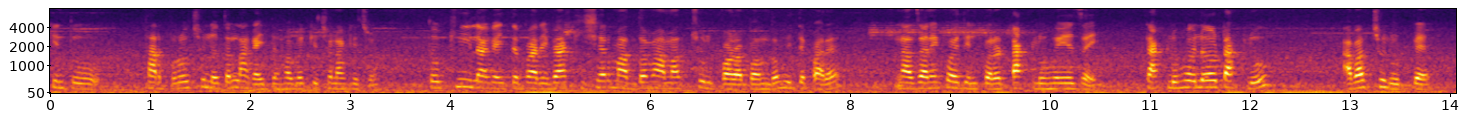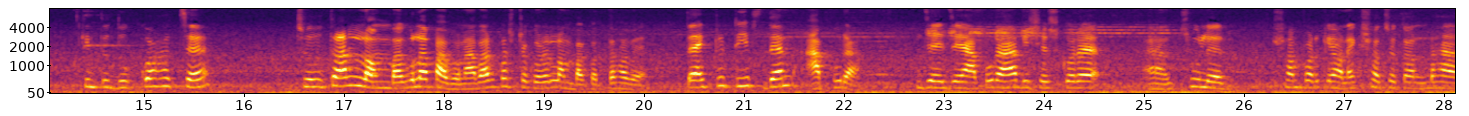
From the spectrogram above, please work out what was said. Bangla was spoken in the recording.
কিন্তু তারপরেও চুলে তো লাগাইতে হবে কিছু না কিছু। তো কি লাগাইতে পারি বা কিসের মাধ্যমে আমার চুল পড়া বন্ধ হইতে পারে? না জানি কয়দিন পরে টাকলু হয়ে যায়। টাকলু হইলেও টাকলু, আবার চুল উঠবে। কিন্তু দুঃখ হচ্ছে চুল তো আর লম্বাগুলা পাবো না, আবার কষ্ট করে লম্বা করতে হবে। তো একটু টিপস দেন আপুরা, যে যে আপুরা বিশেষ করে চুলের সম্পর্কে অনেক সচেতন বা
